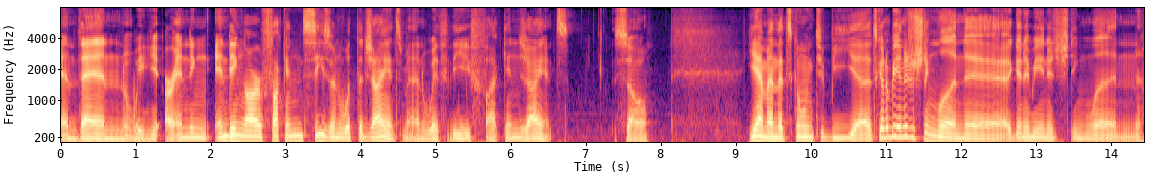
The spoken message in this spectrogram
And then we are ending ending our fucking season with the Giants, man, with the fucking Giants. So, yeah, man, that's going to be uh, it's going to be an interesting one. Uh, going to be an interesting one.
